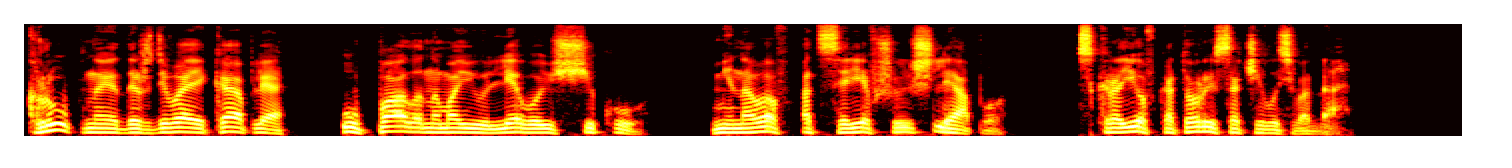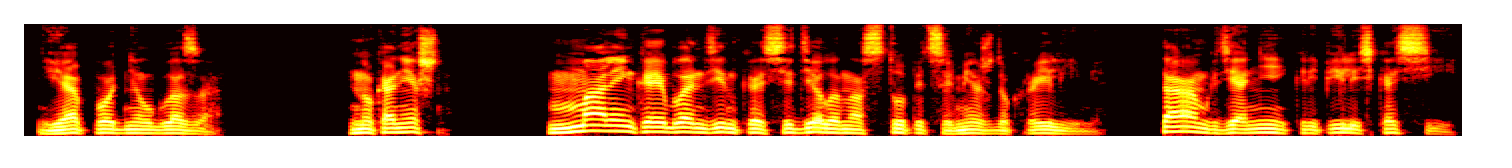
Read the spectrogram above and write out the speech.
Крупная дождевая капля упала на мою левую щеку, миновав отсыревшую шляпу, с краев которой сочилась вода. Я поднял глаза. Ну, конечно. Маленькая блондинка сидела на ступице между крыльями, там, где они крепились к оси,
